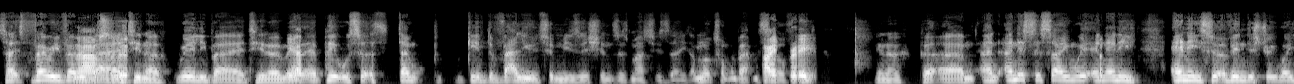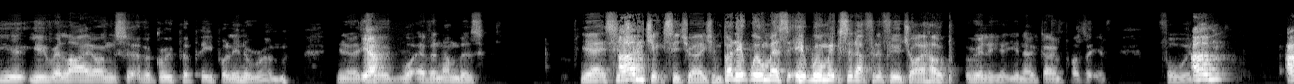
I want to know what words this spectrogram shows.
So it's very, very no, bad, you know, really bad. You know, yeah. People sort of don't give the value to musicians as much as they. I'm not talking about myself. I agree. You know, but um, and and it's the same with in any any sort of industry where you you rely on sort of a group of people in a room. You know, yeah. whatever numbers. Yeah, it's a um, tragic situation, but it will mess it will mix it up for the future. I hope, really, you know, going positive forward. Um, I,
